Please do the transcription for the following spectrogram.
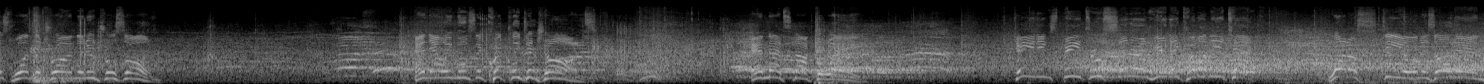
Minnesota's won the draw in the neutral zone. And now he moves it quickly to Johns. And that's knocked away. Gaining speed through center, and here they come on the attack. What a steal in his own end.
